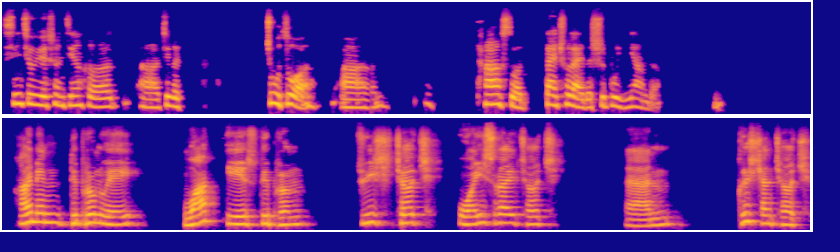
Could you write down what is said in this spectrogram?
新旧约圣经和啊这个着作啊，它所带出来的是不一样的。 I mean, different way. What is different? Jewish church or Israel church and Christian church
